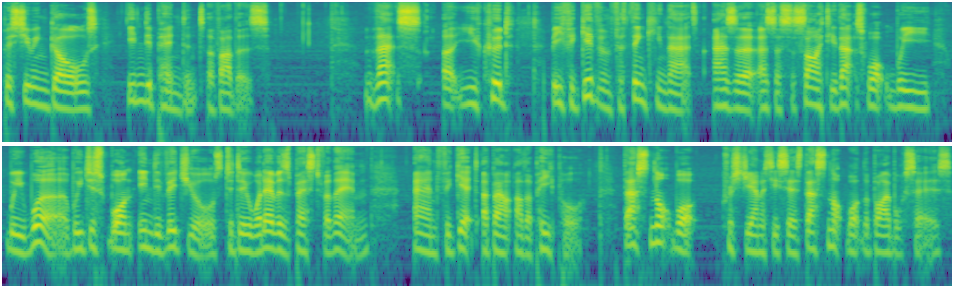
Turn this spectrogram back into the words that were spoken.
pursuing goals independent of others. That's uh, you could be forgiven for thinking that as a as a society that's what we we were. We just want individuals to do whatever's best for them and forget about other people. That's not what Christianity says. That's not what the Bible says.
